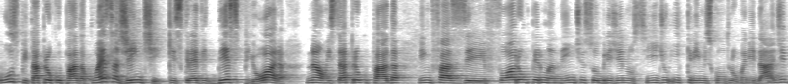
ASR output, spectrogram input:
USP estar tá preocupada com essa gente que escreve despiora, não, está preocupada em fazer fórum permanente sobre genocídio e crimes contra a humanidade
